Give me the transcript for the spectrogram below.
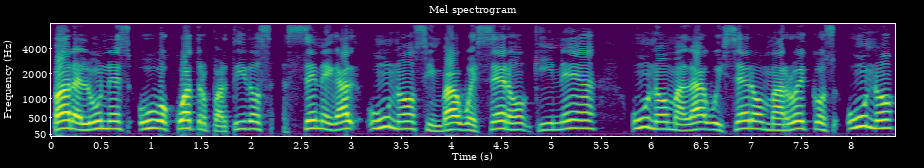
Para el lunes hubo cuatro partidos, Senegal 1, Zimbabue 0, Guinea 1, Malawi 0, Marruecos 1,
